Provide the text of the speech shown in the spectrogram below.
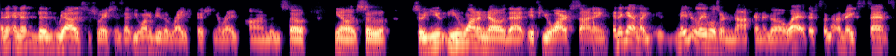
And and the reality situation is that you want to be the right fish in the right pond. And so you know so so you you want to know that if you are signing and again like major labels are not going to go away. They're still going to make sense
